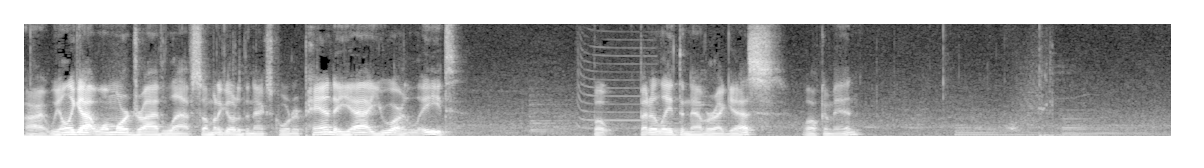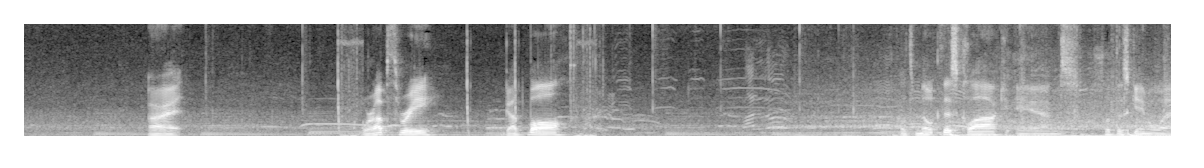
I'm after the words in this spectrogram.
All right, we only got one more drive left, so I'm going to go to the next quarter. Panda, yeah, you are late. But better late than never, I guess. Welcome in. All right. We're up three. Got the ball. Let's milk this clock and put this game away.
